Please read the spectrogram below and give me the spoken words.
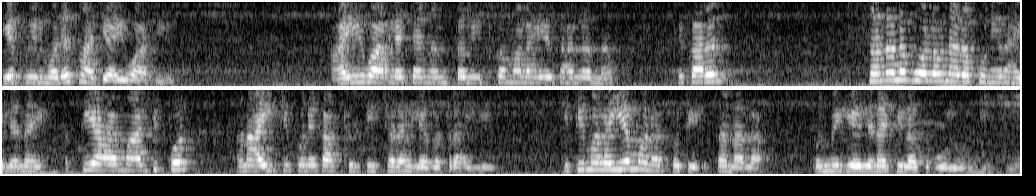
एप्रिलमध्येच माझी आई वारली. आई वारल्याच्या नंतर इतकं मला हे झालं ना की कारण सणाला बोलवणारं कोणी राहिलं नाही. ती आहे माझी पण आणि आईची पण एक अखेरची इच्छा राहिल्यागत राहिली. की ती मला ये म्हणत होती सणाला पण मी गेले नाही तिलाच बोलवून घेतलं.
